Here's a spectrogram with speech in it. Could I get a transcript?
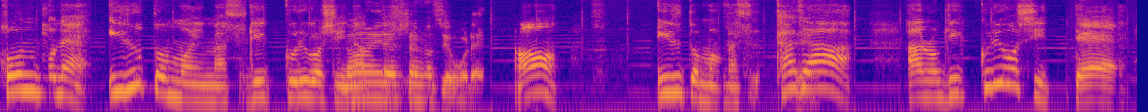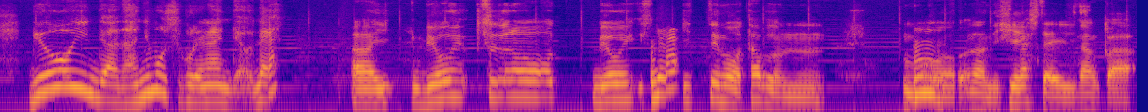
ほんとねいると思います。ぎっくり腰になっていらっしゃいますよこれ。あいると思います。ただ、あのぎっくり腰って病院では何もしてくれないんだよね。あ病院普通の病院行っても、ね、多分もう、うん、何冷やしたりなんか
